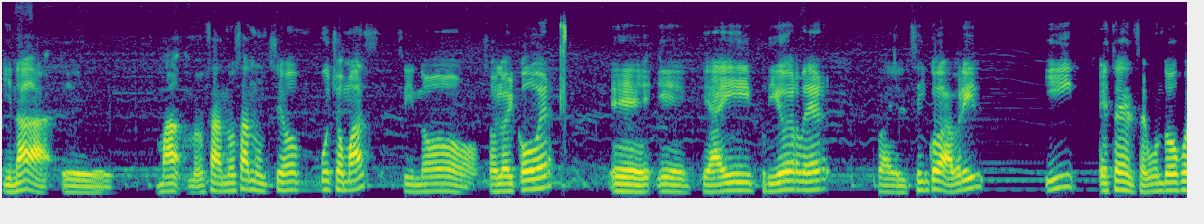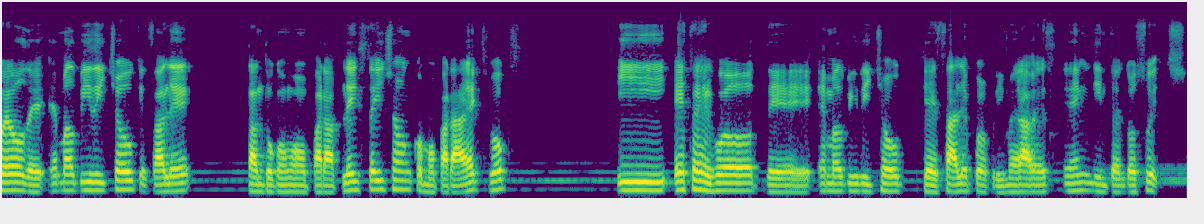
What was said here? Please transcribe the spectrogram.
y nada, o sea, no se anunció mucho más, sino solo el cover. que hay pre-order el 5 de abril y este es el segundo juego de MLB Show que sale tanto como para PlayStation como para Xbox. Y este es el juego de MLB The Show que sale por primera vez en Nintendo Switch.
